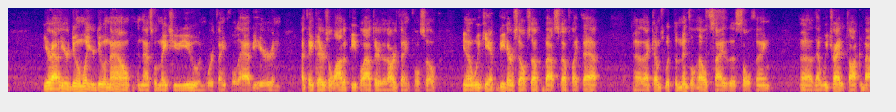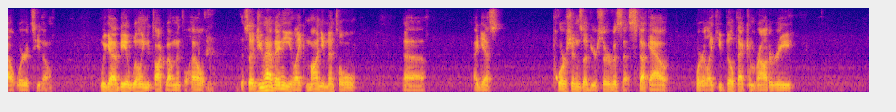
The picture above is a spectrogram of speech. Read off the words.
you're out here doing what you're doing now and that's what makes you you and we're thankful to have you here and i think there's a lot of people out there that are thankful so you know we can't beat ourselves up about stuff like that uh, that comes with the mental health side of this whole thing uh, that we try to talk about, where it's, you know, we got to be willing to talk about mental health. So, do you have any like monumental, uh, I guess, portions of your service that stuck out where like you built that camaraderie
